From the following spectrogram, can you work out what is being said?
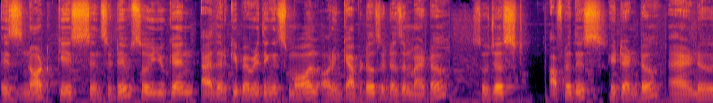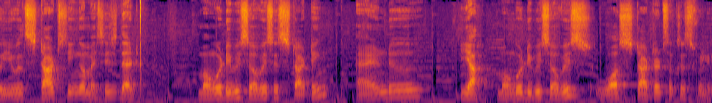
is not case sensitive so you can either keep everything in small or in capitals it doesn't matter. So just after this hit enter and uh, you will start seeing a message that MongoDB service is starting and uh, yeah MongoDB service was started successfully.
